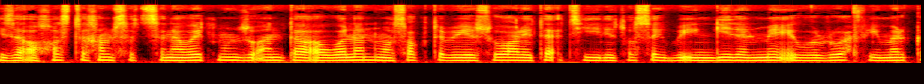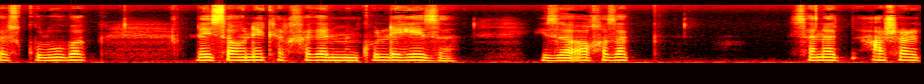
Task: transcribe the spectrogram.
إذا أخذت خمسة سنوات منذ أنت أولا وثقت بيسوع لتأتي لتثق بإنجيل الماء والروح في مركز قلوبك ليس هناك الخجل من كل هذا. إذا أخذك سنة عشرة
